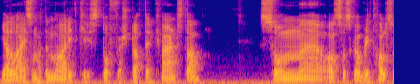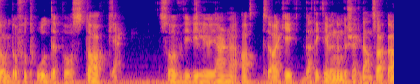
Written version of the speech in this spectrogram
Ja, det var ei som heter Marit Kristoffersdatter Kvernstad, som eh, altså skal ha blitt halshogd og fått hodet på stake. Så vi vil jo gjerne at arkivdetektiven undersøker den saka.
